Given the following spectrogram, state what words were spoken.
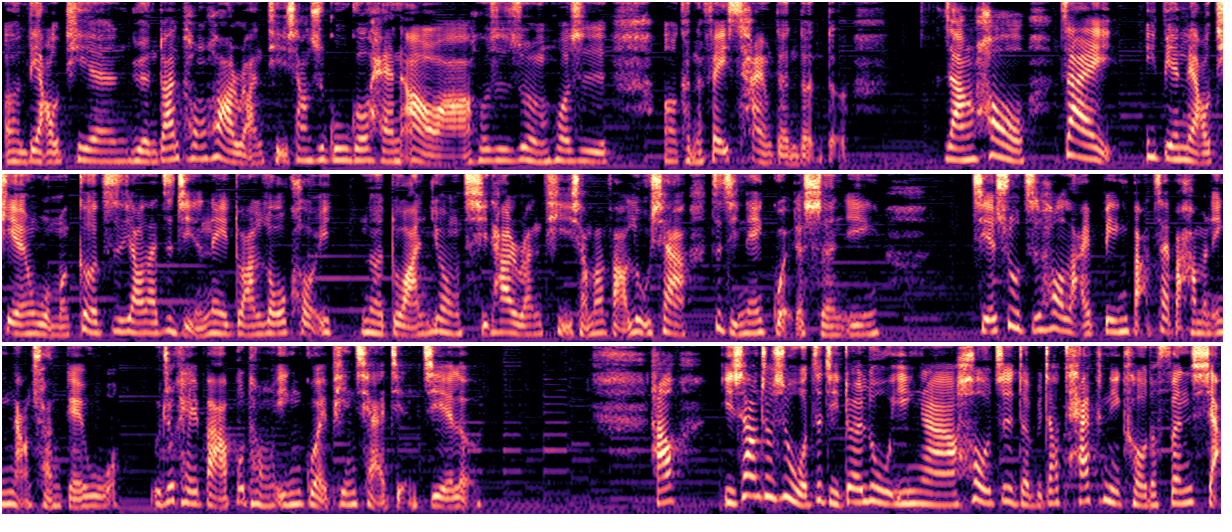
呃聊天远端通话软体，像是 Google Hangout 啊，或是 Zoom，或是呃可能 FaceTime 等等的。然后在一边聊天，我们各自要在自己的那一端 local 一那端用其他软体想办法录下自己那轨的声音。结束之后，来宾把再把他们的音档传给我，我就可以把不同音轨拼起来剪接了。好，以上就是我自己对录音啊后置的比较 technical 的分享。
